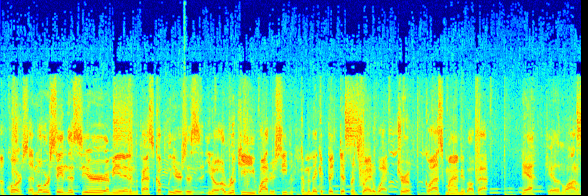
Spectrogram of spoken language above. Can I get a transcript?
Of course. And what we're seeing this year, I mean, and in the past couple of years, is, you know, a rookie wide receiver can come and make a big difference right away. True. Go ask Miami about that. Yeah, Jaylen Waddle.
